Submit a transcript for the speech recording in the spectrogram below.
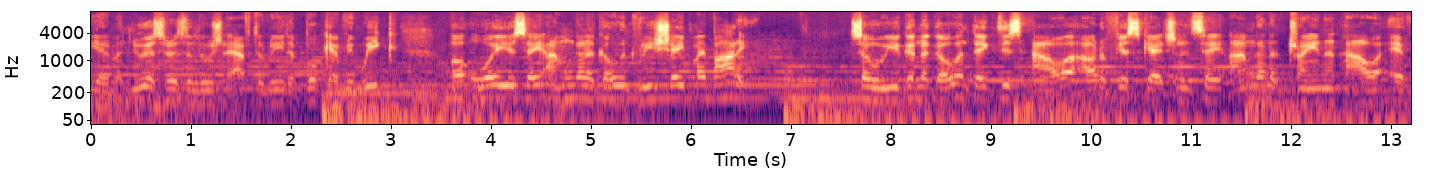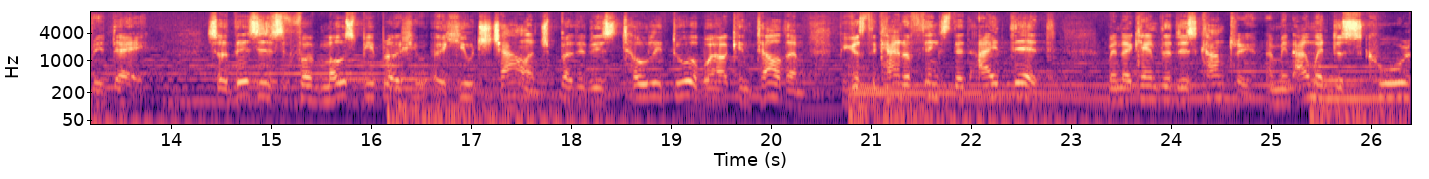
you know, a New Year's resolution, I have to read a book every week, or, or you say, I'm gonna go and reshape my body. So you're gonna go and take this hour out of your schedule and say, I'm gonna train an hour every day. So this is for most people a, hu a, huge challenge, but it is totally doable, I can tell them, because the kind of things that I did when I came to this country, I mean, I went to school,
